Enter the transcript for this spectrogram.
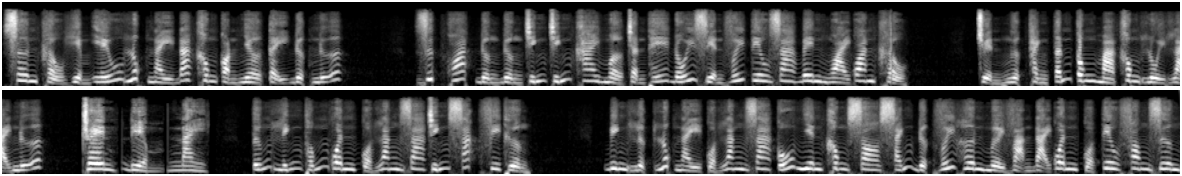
Sơn khẩu hiểm yếu lúc này đã không còn nhờ cậy được nữa. Dứt khoát đường đường chính chính khai mở trận thế đối diện với tiêu gia bên ngoài quan khẩu. Chuyển ngược thành tấn công mà không lùi lại nữa. Trên điểm này, tướng lính thống quân của lăng gia chính xác phi thường. Binh lực lúc này của lăng gia cố nhiên không so sánh được với hơn 10 vạn đại quân của tiêu phong dương.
